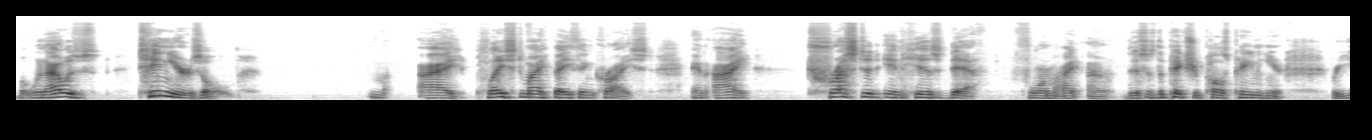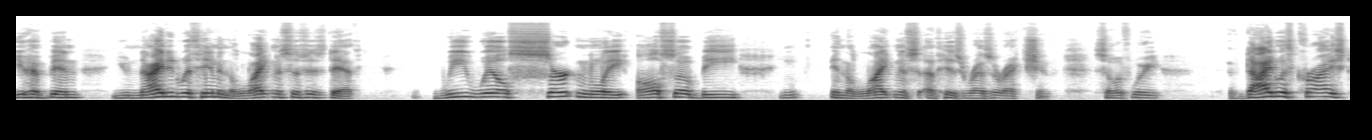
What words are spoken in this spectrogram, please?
But when I was 10 years old, I placed my faith in Christ and I trusted in his death for my own. This is the picture Paul's painting here. For you have been united with him in the likeness of his death, we will certainly also be in the likeness of his resurrection. So if we have died with Christ,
